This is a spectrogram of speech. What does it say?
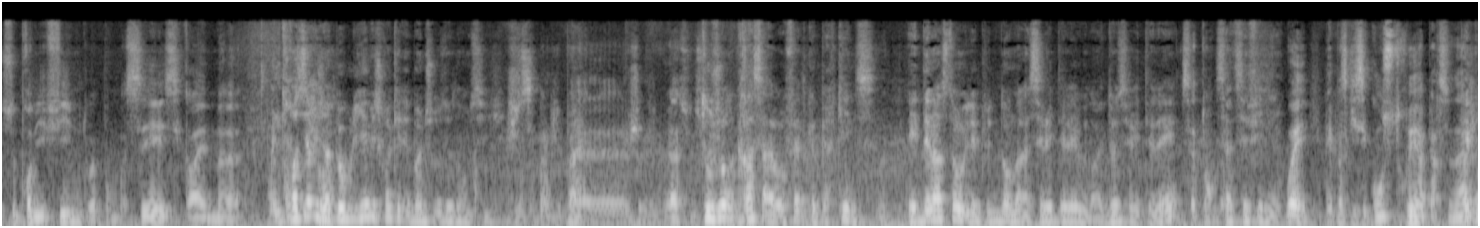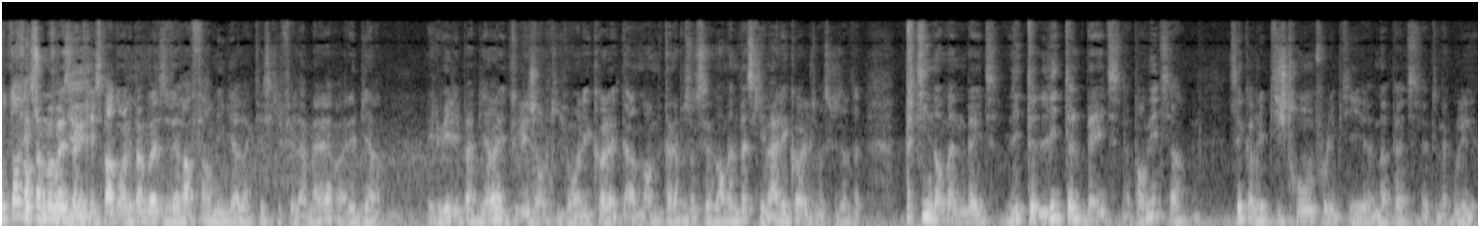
ce, premier film, pour moi, c'est, c'est quand même. Et le troisième, j'ai un peu oublié, mais je crois qu'il y a des bonnes choses dedans aussi. Je sais pas, j'ai pas. Euh, je- je- là, ce- ce- Toujours grâce à- au fait que Perkins, et dès l'instant où il est plus dedans dans la série télé ou dans les deux séries télé, Ça tombe. ça c'est fini. Oui, mais parce qu'il s'est construit un personnage. Et pourtant, elle est grâce pas au mauvaise, premier. l'actrice, pardon, elle est pas mauvaise. Vera Farmiga, l'actrice qui fait la mère, elle est bien. Mais lui, il est pas bien, et tous les gens qui vont à l'école, t'as t'as l'impression que c'est Norman Bates qui va à l'école, tu vois ce que je veux dire Petit Norman Bates, Little, little Bates, t'as pas envie de ça? C'est comme les petits Schtroumpfs ou les petits euh, Muppets, c'est tout d'un coup les-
